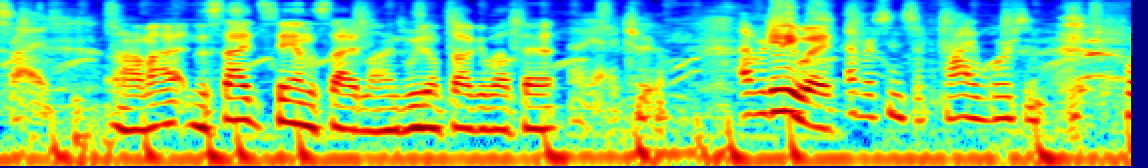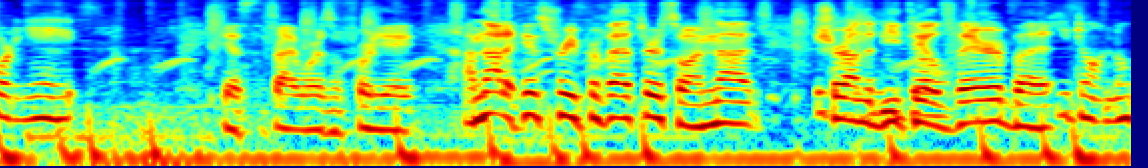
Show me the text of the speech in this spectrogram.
sidelines. fries. Um, I, the sides stay on the sidelines. We don't talk about that. Oh yeah, true. Ever Anyway. since, ever since the fry wars in '48. Yes, the Fry Wars of 48. I'm not a history professor, so I'm not sure on the You details don't- there, but You don't know,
